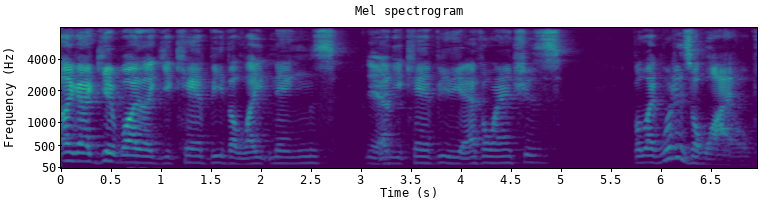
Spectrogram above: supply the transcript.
like I get why like you can't be the Lightnings yeah, and you can't be the Avalanches, but like, what is a Wild?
